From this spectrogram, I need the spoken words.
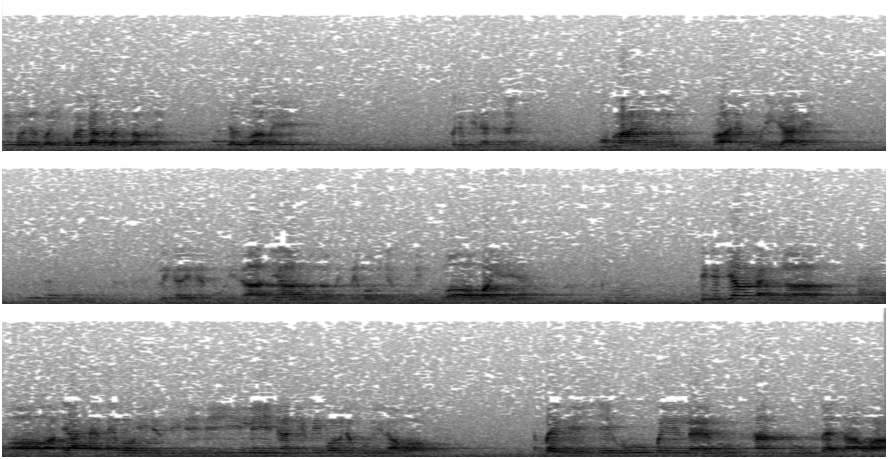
သဘောနဲ့သွားရင်ကိုယ်ကကောက်ပါဒီပါမယ်ကျော်သွားမယ်ဘယ်လိုပြတာလဲကိုဘာနဲ့ကုလို့ဘာနဲ့ကုနေရတယ်လင်္ကာလေးနဲ့ကုနေတာတရားလို့ဆိုတော့သင်္ဘောကြီးနဲ့ကုနေဘူးဟောပါရည်ဒီနေ့တရားထိုင်ဘူးလားဩတရားထိုင်သင်္ဘောကြီးနဲ့သိနေပြီ လေးညာဒီသင်္ဘောကြီးနဲ့ကုနေတာဟောမဂ္ဂင်ရှိဦးပင်လဲခုသံကုသက်တာဝါ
